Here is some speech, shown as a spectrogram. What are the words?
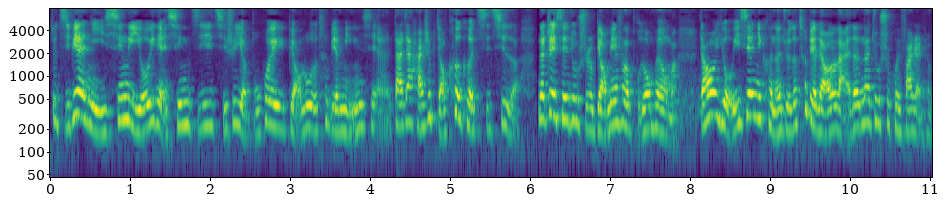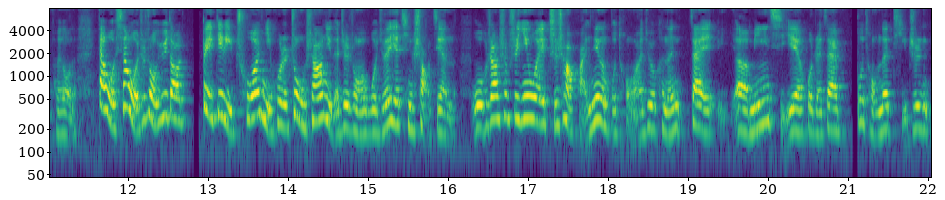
就即便你心里有一点心机，其实也不会表露的特别明显。大家还是比较客客气气的。那这些就是表面上的普通朋友嘛。然后有一些你可能觉得特别聊得来的，那就是会发展成朋友的。但我像我这种遇到背地里戳你或者重伤你的这种，我觉得也挺少见的。我不知道是不是因为职场环境的不同啊，就可能在呃民营企业或者在不同的体制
